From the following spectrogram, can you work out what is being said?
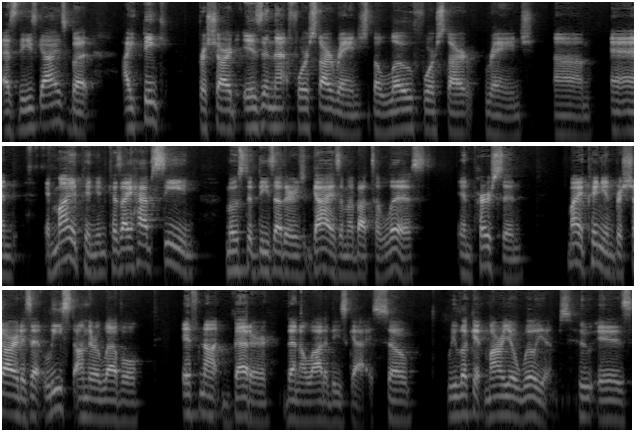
as these guys, but I think Brashard is in that four star range, the low four star range. Um, and in my opinion, because I have seen most of these other guys I'm about to list in person, my opinion, Brashard is at least on their level if not better than a lot of these guys. So we look at Mario Williams, who is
